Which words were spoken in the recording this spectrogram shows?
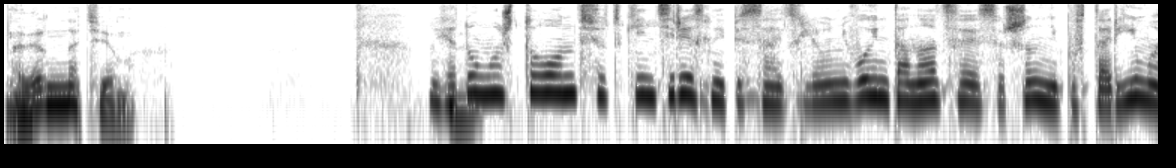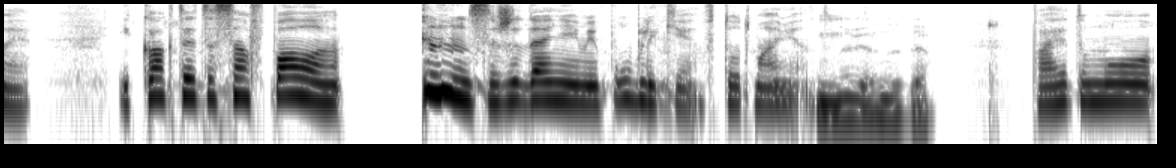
Наверное, на темах. Ну, я думаю, что он все-таки интересный писатель. У него интонация совершенно неповторимая. И как-то это совпало с ожиданиями публики в тот момент. Наверное, да. Поэтому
